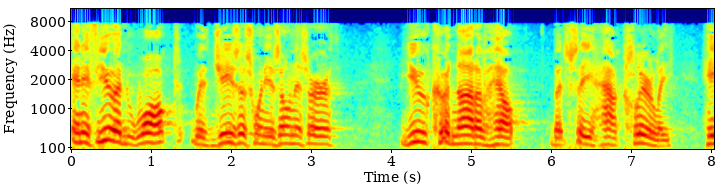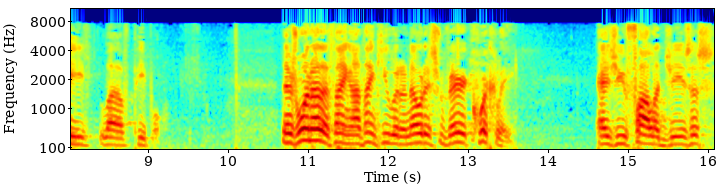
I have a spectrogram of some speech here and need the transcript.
And if you had walked with Jesus when he was on this earth, you could not have helped but see how clearly he loved people. There's one other thing I think you would have noticed very quickly as you followed Jesus,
